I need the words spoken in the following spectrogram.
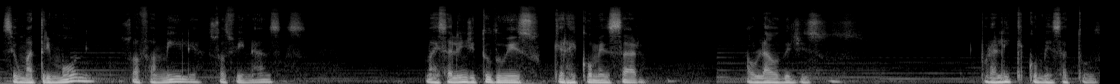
Seu matrimônio, sua família, suas finanças. Mas além de tudo isso, quer recomeçar ao lado de Jesus. Por ali que começa tudo.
